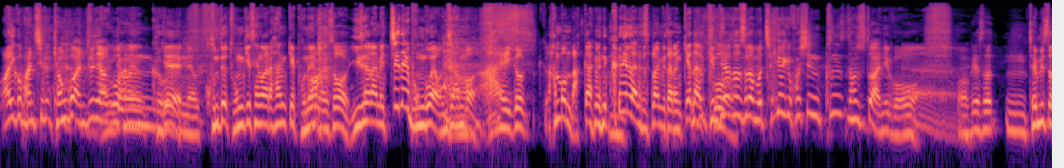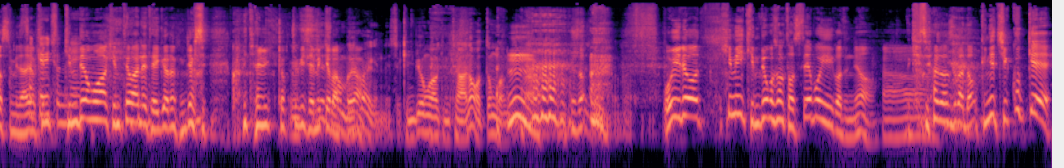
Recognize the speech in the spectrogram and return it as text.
아 이거 반칙 경고 안 주냐고 하는 게 그거겠네요. 군대 동기 생활을 함께 보내면서 이 사람의 찐을 본 거야 언제 한번. 아 이거 한번 막 가면 큰일 나는 사람이다라는 깨닫고. 김태환 선수가 뭐 체격이 훨씬 큰 선수도 아니고 어, 그래서 음, 재밌었습니다. 김. 김병호와 김태환의 대결은 굉장히 재- 거의 재미, 격투기 재밌게 봤고요. 해봐야겠네. 진짜 김병호와 김태환은 어떤 관계인가. 그래서 오히려 힘이 김종호 선수 더 세 보이 거든요. 아. 김지현 선수가 너무 굉장히 짓궂게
